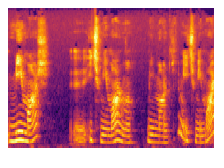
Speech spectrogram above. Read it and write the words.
mimar, e, iç mimar mı? Mimar değil mi? İç mimar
